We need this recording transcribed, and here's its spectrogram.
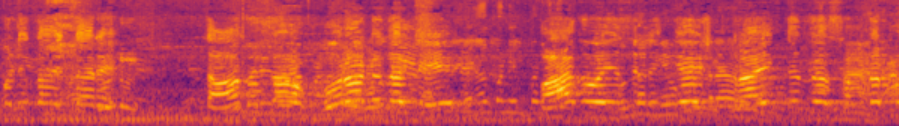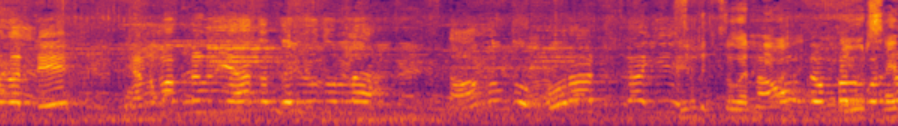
ಪಡಿತಾ ಇದ್ದಾರೆ ತಾಲೂಕಾ ಹೋರಾಟದಲ್ಲಿ ಭಾಗವಹಿಸಲಿಕ್ಕೆ ಸ್ಟ್ರೈಕ್ ಸಂದರ್ಭದಲ್ಲಿ ಹೆಣ್ಮಕ್ಳಿಗೆ ಯಾಕೆ ಕರೆಯುವುದಿಲ್ಲ ತಾಲೂಕು ಹೋರಾಟಕ್ಕಾಗಿ ನಾವು ನೀವು. ಬೆಂಬಲ ಕೊಡ್ತಾ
